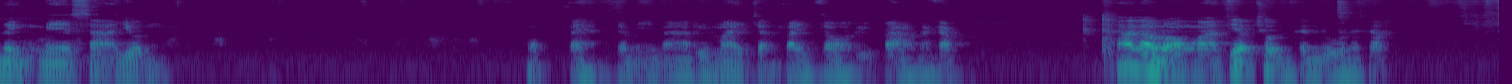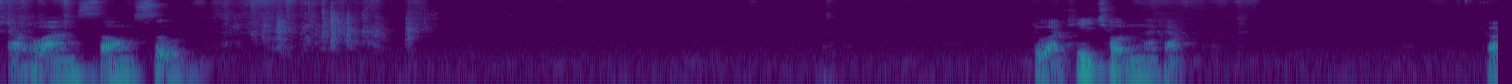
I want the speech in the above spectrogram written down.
หนึ่งเมษายนหกแปด จะมีมาหรือไม่จะไปต่อหรือเปล่านะครับ ถ้าเราลองมาเทียบชนกันดูนะครับ ระหว่างสองสูตร ตัวที่ชนนะครับ ก็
